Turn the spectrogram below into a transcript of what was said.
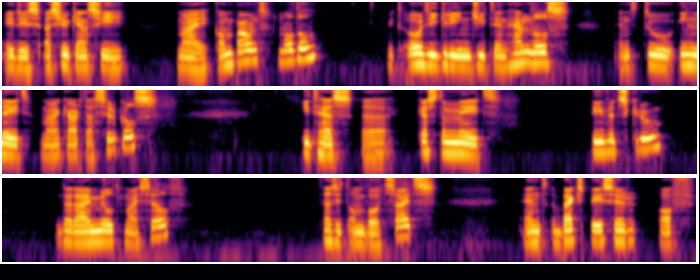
It is, as you can see, my compound model with OD green G10 handles and two inlaid micarta circles. It has a custom made pivot screw that I milled myself. It has it on both sides and a backspacer of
